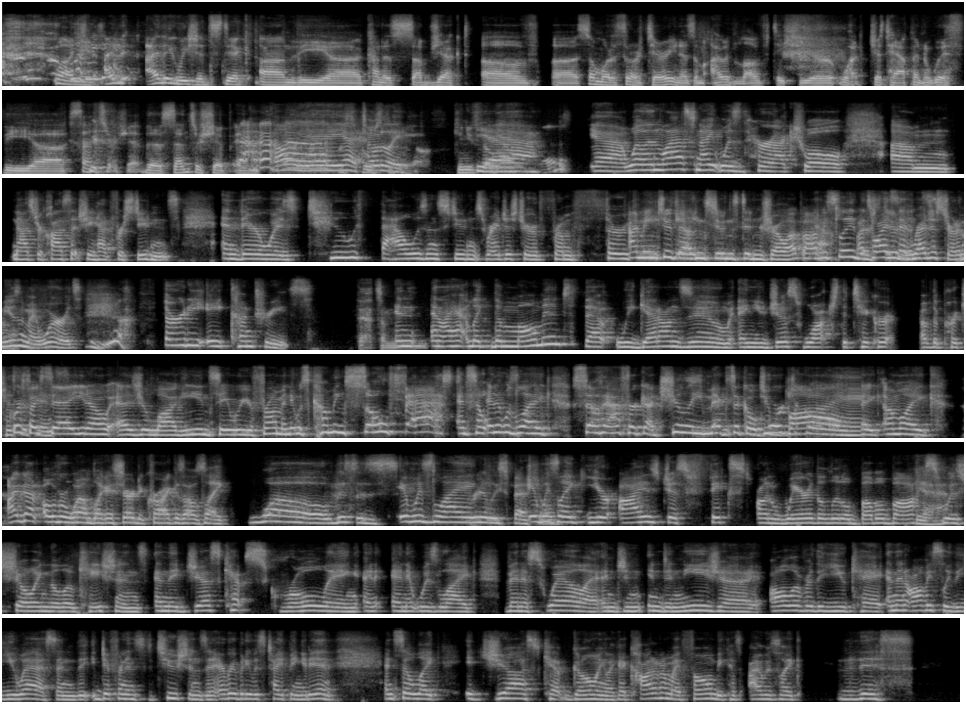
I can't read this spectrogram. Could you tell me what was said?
well, I, mean, I, I, think we should stick on the uh, kind of subject of uh, somewhat authoritarianism. I would love to hear what just happened with the uh, censorship. The censorship and oh yeah, yeah, yeah totally. Can you feel yeah. that? Yeah. Well, and last night was her actual um, master class that she had for students and there was 2000 students registered from 30 i mean 2000 students didn't show up obviously yeah. that's why students. i said registered i'm using my words yeah 38 countries that's amazing and and i had like the moment that we get on zoom and you just watch the ticker of the participants. Of course, I say, you know, as you're logging in, say where you're from, and it was coming so fast, and so and it was like South Africa, Chile, Mexico, Dubai. Portugal. Like, I'm like, I got overwhelmed. Like I started to cry because I was like, whoa, this is it was like really special. It was like your eyes just fixed on where the little bubble box yeah. was showing the locations and they just kept scrolling and and it was like Venezuela and G- Indonesia all over the UK and then obviously the US and the different institutions and everybody was typing it in. And so like it just kept going. Like I caught it on my phone because I was like this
